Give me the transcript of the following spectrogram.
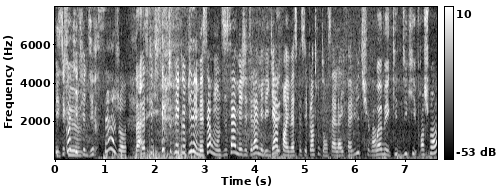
Et c'est quoi qui te fait dire ça, genre? Bah, Parce que tu sais que toutes mes copines et mes sœurs m'ont dit ça, mais j'étais là, mais les gars, Mais- il va se passer plein de trucs dans sa life à lui, tu vois. Ouais, mais qui te dit qui, franchement,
